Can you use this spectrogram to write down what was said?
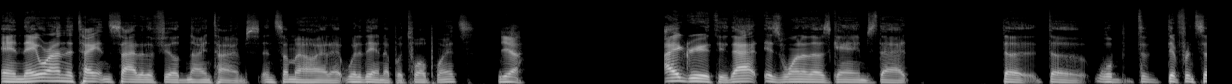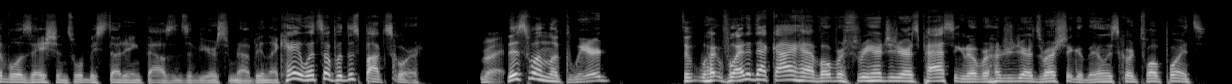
And they were on the Titans side of the field nine times and somehow had it. What did they end up with? 12 points? Yeah, I agree with you. That is one of those games that the the will the different civilizations will be studying thousands of years from now, being like, "Hey, what's up with this box score? right. This one looked weird. The, why, why did that guy have over 300 yards passing and over 100 yards rushing, and they only scored 12 points?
